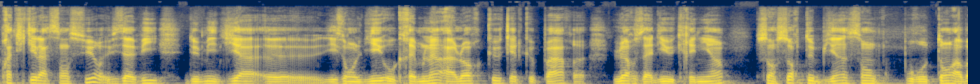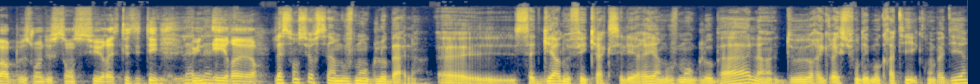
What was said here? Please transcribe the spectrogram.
pratiquer la censure vis-à-vis de médias, euh, disons, liés au Kremlin, alors que quelque part, euh, leurs alliés ukrainiens s'en sortent bien sans pour autant avoir besoin de censure Est-ce que c'était une erreur? La censure, c'est un mouvement global. Euh, cette guerre ne fait qu'accélérer un mouvement global de régression démocratique, on va dire,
